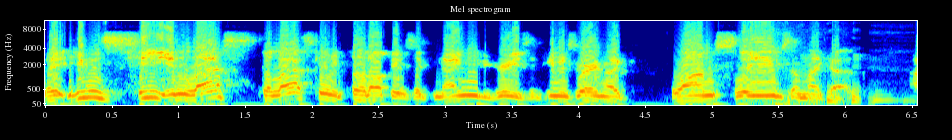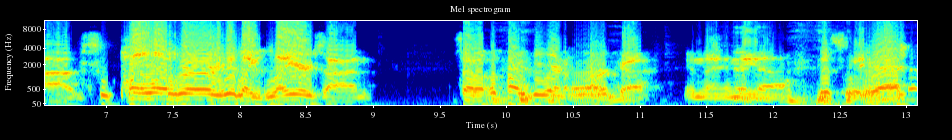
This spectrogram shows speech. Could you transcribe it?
He was he in last the last game in Philadelphia was like 90 degrees, and he was wearing like long sleeves and like a uh, pullover. He had like layers on, so he'll probably be wearing a parka in the in the uh, this week. Yeah.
